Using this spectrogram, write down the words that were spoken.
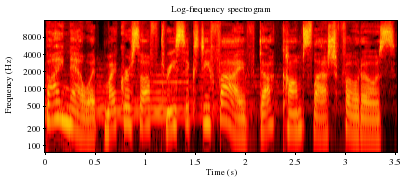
Buy now at Microsoft365.com/photos.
